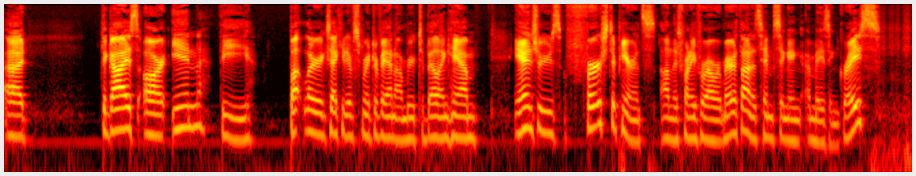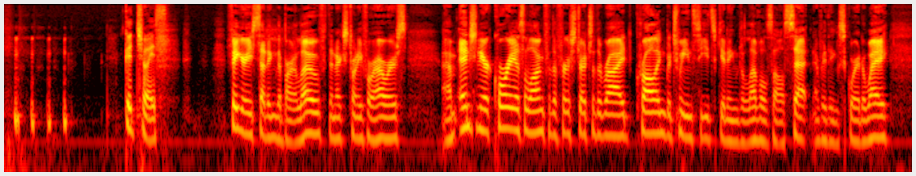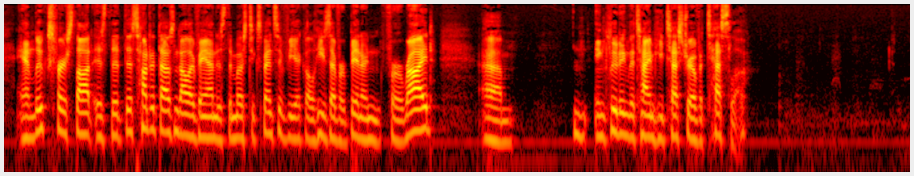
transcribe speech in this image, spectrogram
uh, the guys are in the Butler Executive Sprinter van en route to Bellingham. Andrew's first appearance on the 24 hour marathon is him singing Amazing Grace. Good choice. Figure he's setting the bar low for the next 24 hours. Um, engineer Corey is along for the first stretch of the ride, crawling between seats, getting the levels all set, everything squared away. And Luke's first thought is that this $100,000 van is the most expensive vehicle he's ever been in for a ride, um, including the time he test drove a Tesla.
